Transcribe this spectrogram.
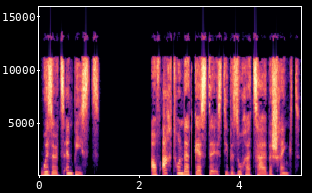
Wizards and Beasts. Auf 800 Gäste ist die Besucherzahl beschränkt.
